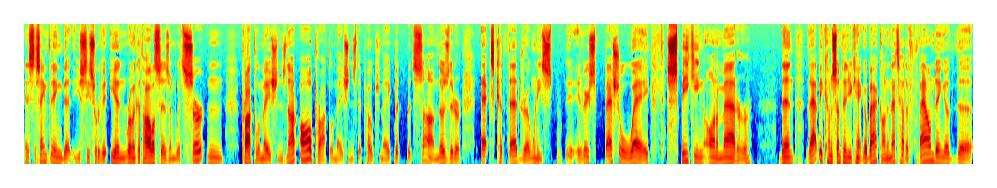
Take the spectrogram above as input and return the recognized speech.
And it's the same thing that you see sort of in Roman Catholicism with certain proclamations, not all proclamations that popes make, but, but some, those that are ex cathedra, when he's in a very special way speaking on a matter, then that becomes something you can't go back on. And that's how the founding of the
